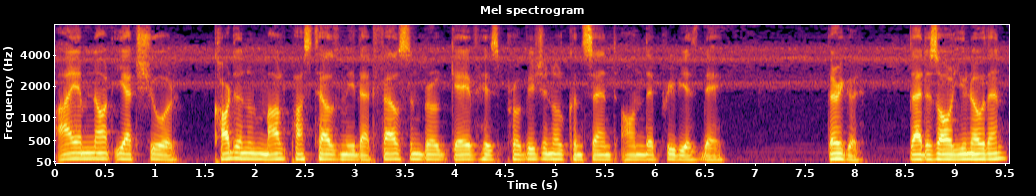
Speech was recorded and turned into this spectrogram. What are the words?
I am not yet sure. Cardinal Malpas tells me that Felsenburgh gave his provisional consent on the previous day. Very good. That is all you know then?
